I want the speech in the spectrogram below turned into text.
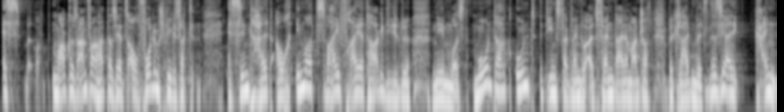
es, Markus Anfang hat das jetzt auch vor dem Spiel gesagt, es sind halt auch immer zwei freie Tage, die du nehmen musst. Montag und Dienstag, wenn du als Fan deine Mannschaft begleiten willst. Das ist ja kein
